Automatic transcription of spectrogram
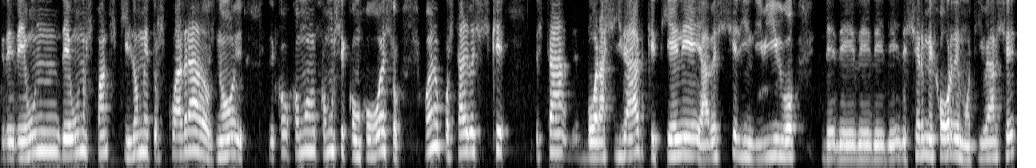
de, un, de unos cuantos kilómetros cuadrados, ¿no? ¿Cómo, ¿Cómo se conjugó eso? Bueno, pues tal vez es que esta voracidad que tiene a veces el individuo de, de, de ser mejor, de motivarse,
